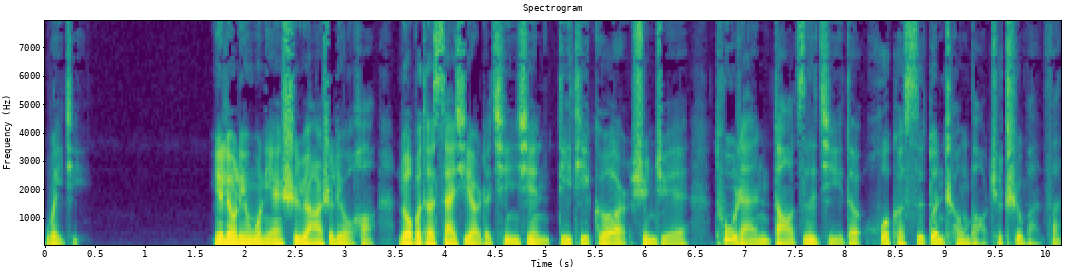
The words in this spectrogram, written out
未及。一六零五年十月二十六号，罗伯特·塞西尔的亲信蒂提格尔勋爵突然到自己的霍克斯顿城堡去吃晚饭。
